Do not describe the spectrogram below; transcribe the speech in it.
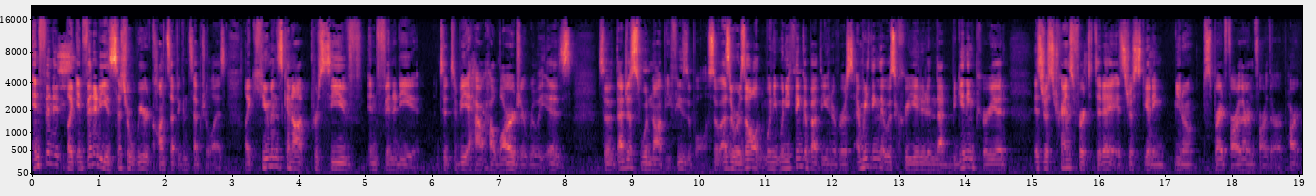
infinite like infinity is such a weird concept to conceptualize. Like humans cannot perceive infinity to, to be how, how large it really is. So that just would not be feasible. So as a result, when you when you think about the universe, everything that was created in that beginning period is just transferred to today. It's just getting, you know, spread farther and farther apart.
